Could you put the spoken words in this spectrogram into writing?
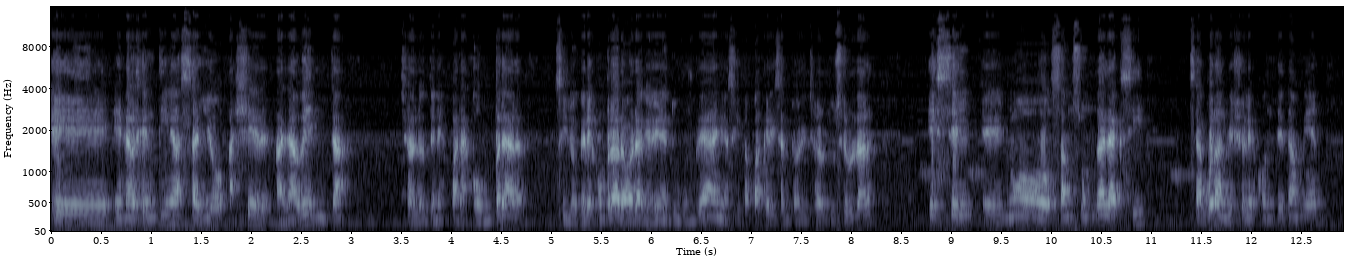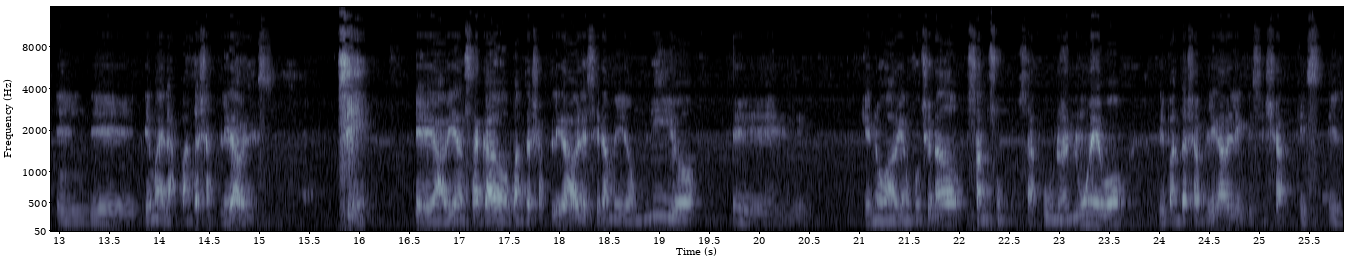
eh, en Argentina salió ayer a la venta, ya lo tenés para comprar, si lo querés comprar ahora que viene tu cumpleaños y capaz querés actualizar tu celular, es el eh, nuevo Samsung Galaxy. ¿Se acuerdan que yo les conté también el, de- tema de las pantallas plegables? Sí, que habían sacado pantallas plegables, era medio un lío, eh, que no habían funcionado. Samsung sacó uno nuevo de pantalla plegable que, se llama, que es el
